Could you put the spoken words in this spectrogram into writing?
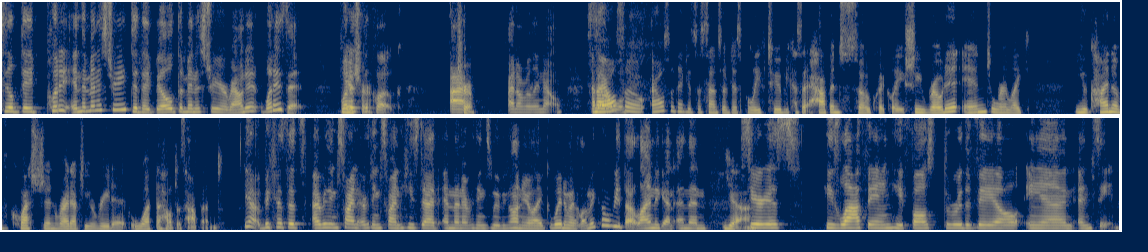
did they put it in the ministry? Did they build the ministry around it? What is it? What yeah, is true. the cloak? I, true. I don't really know. And so, I also I also think it's a sense of disbelief too because it happened so quickly. She wrote it in to where like you kind of question right after you read it what the hell just happened. Yeah, because it's everything's fine, everything's fine, he's dead, and then everything's moving on. You're like, wait a minute, let me go read that line again. And then yeah, Sirius, he's laughing, he falls through the veil and end scene.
